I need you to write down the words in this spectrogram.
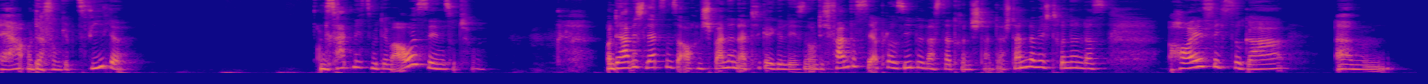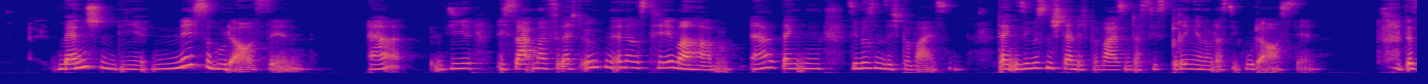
Ja, und davon gibt's viele. Und es hat nichts mit dem Aussehen zu tun. Und da habe ich letztens auch einen spannenden Artikel gelesen und ich fand es sehr plausibel, was da drin stand. Da stand nämlich drinnen, dass häufig sogar ähm, Menschen, die nicht so gut aussehen, ja, die, ich sag mal, vielleicht irgendein inneres Thema haben, ja, denken, sie müssen sich beweisen, denken, sie müssen ständig beweisen, dass sie es bringen oder dass sie gut aussehen. Das,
